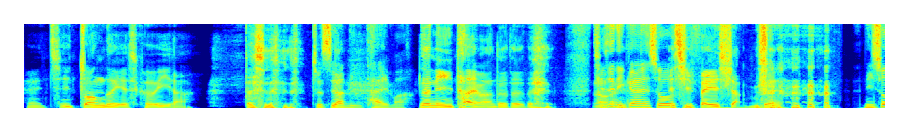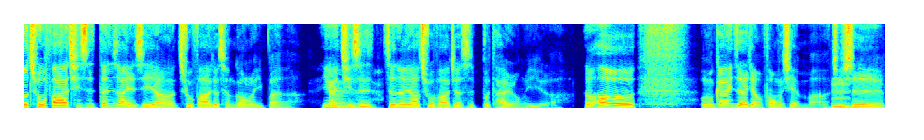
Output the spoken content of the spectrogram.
哎，其实装的也是可以啦，但是 就是要拟态嘛，那拟态嘛，对对对。其实你刚才说 一起飞翔，对，你说出发，其实登山也是一样，出发就成功了一半了，因为其实真的要出发就是不太容易了。嗯、然后。我们刚才一直在讲风险嘛，就是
